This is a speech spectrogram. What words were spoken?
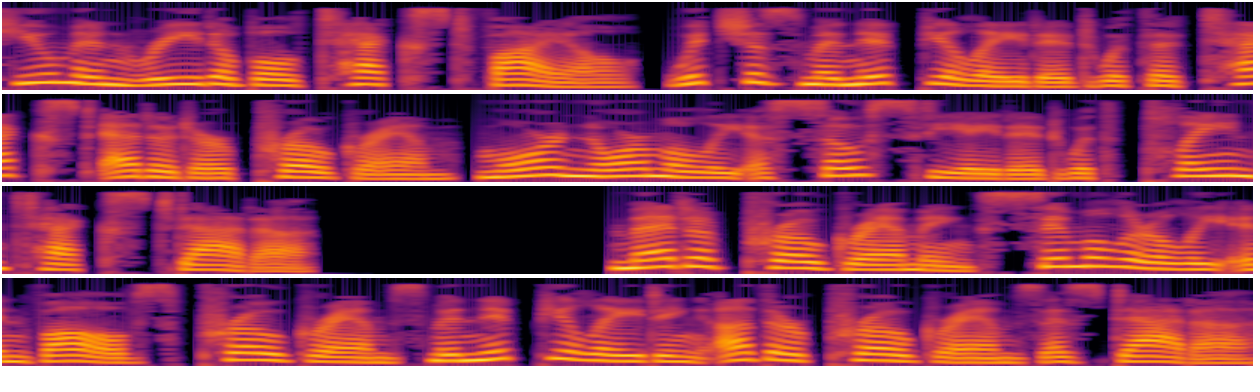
human-readable text file, which is manipulated with a text editor program more normally associated with plain text data. Metaprogramming similarly involves programs manipulating other programs as data.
